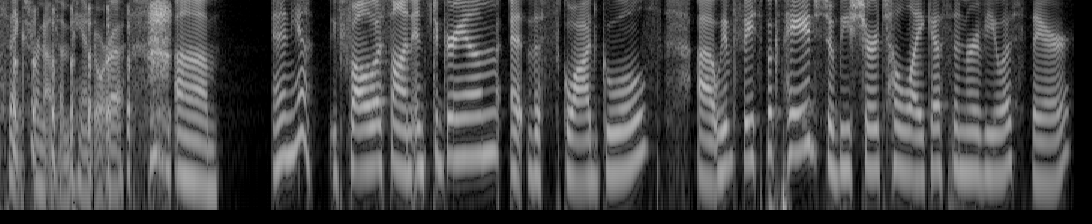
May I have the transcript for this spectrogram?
thanks for nothing, Pandora. Um, and yeah, follow us on Instagram at the Squad Ghouls. Uh, we have a Facebook page, so be sure to like us and review us there.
